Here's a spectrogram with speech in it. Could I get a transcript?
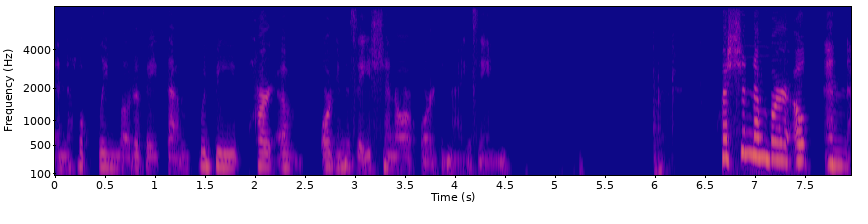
and hopefully motivate them would be part of organization or organizing. Question number, oh, and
